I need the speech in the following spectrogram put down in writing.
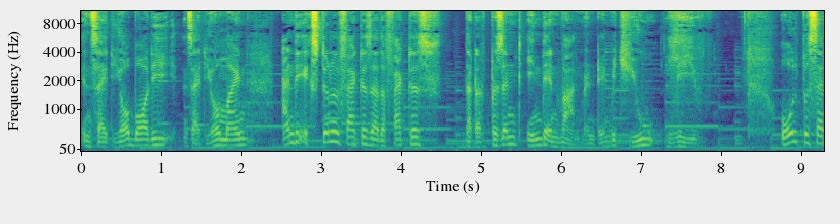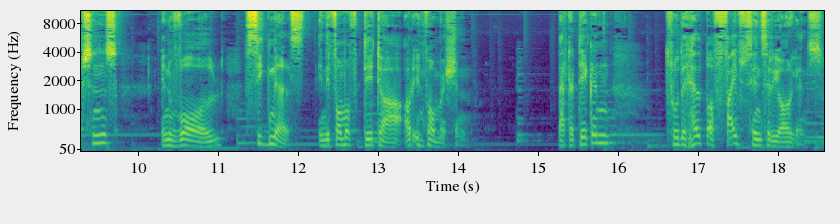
inside your body, inside your mind, and the external factors are the factors that are present in the environment in which you live. All perceptions involve signals in the form of data or information that are taken through the help of five sensory organs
